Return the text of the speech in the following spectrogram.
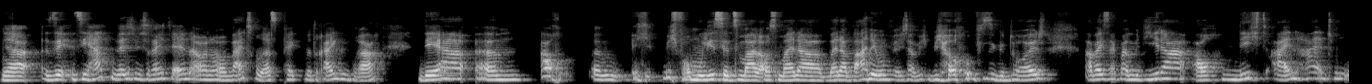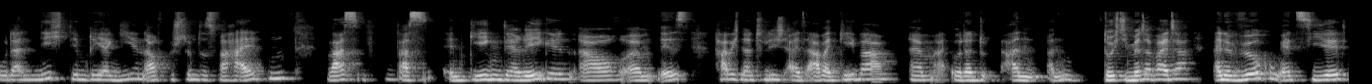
Ja, Sie, Sie hatten, wenn ich mich recht erinnere, auch noch einen weiteren Aspekt mit reingebracht, der ähm, auch, ähm, ich, ich formuliere es jetzt mal aus meiner, meiner Wahrnehmung, vielleicht habe ich mich auch ein bisschen getäuscht, aber ich sag mal, mit jeder auch Nicht-Einhaltung oder nicht dem Reagieren auf bestimmtes Verhalten, was, was entgegen der Regeln auch ähm, ist, habe ich natürlich als Arbeitgeber ähm, oder an, an durch die Mitarbeiter eine Wirkung erzielt,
